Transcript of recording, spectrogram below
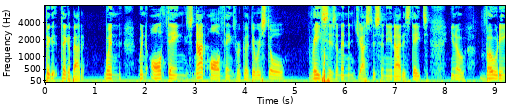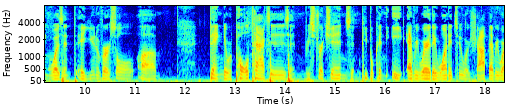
think think about it. When when all things, not all things were good, there was still racism and injustice in the United States. You know, voting wasn't a universal um, thing. There were poll taxes and restrictions and people couldn't eat everywhere they wanted to or shop everywhere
